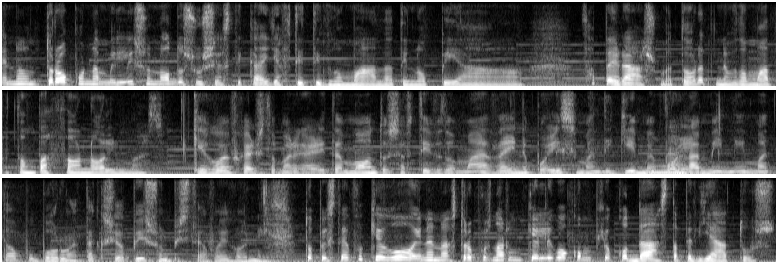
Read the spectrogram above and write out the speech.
έναν τρόπο να μιλήσουν όντως ουσιαστικά για αυτή τη βδομάδα την οποία θα περάσουμε τώρα, την εβδομάδα των παθών όλοι μας. Και εγώ ευχαριστώ Μαργαρίτα, μόντως αυτή η εβδομάδα είναι πολύ σημαντική με Ναι. πολλά μηνύματα όπου μπορούν να τα αξιοποιήσουν πιστεύω οι γονείς. Το πιστεύω και εγώ. Είναι ένας τρόπος να έρθουν και λίγο ακόμη πιο κοντά στα παιδιά τους.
